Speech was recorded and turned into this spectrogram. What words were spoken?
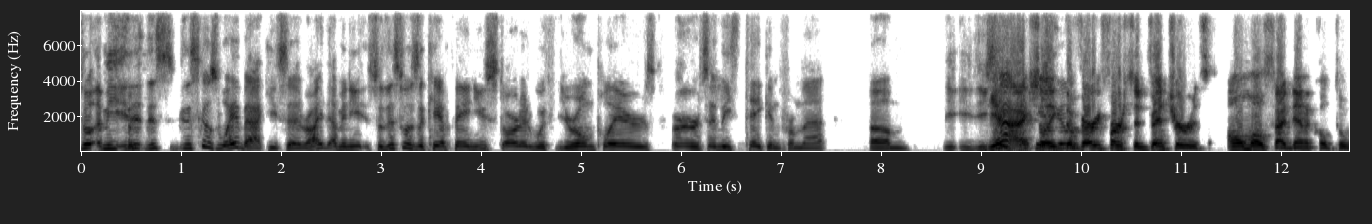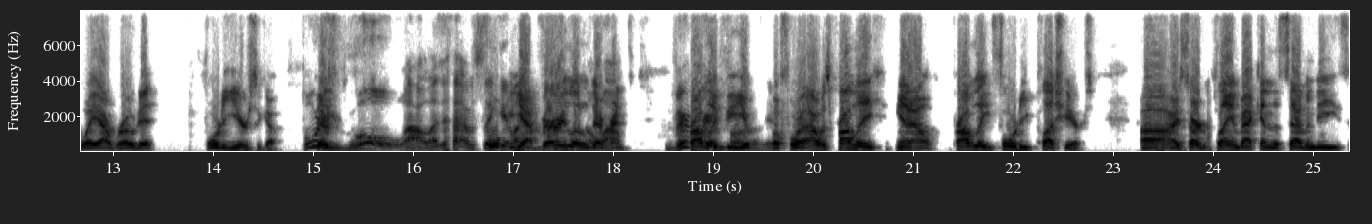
so I mean, this this goes way back. You said right. I mean, you, so this was a campaign you started with your own players, or it's at least taken from that. Um, you, you yeah, actually, ago? the very first adventure is almost identical to the way I wrote it forty years ago. Forty. There's, Whoa! Wow. I, I was thinking. Like, yeah, very little oh, difference. Wow. Very probably be, before I was probably you know probably forty plus years. Uh, I started playing back in the '70s,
